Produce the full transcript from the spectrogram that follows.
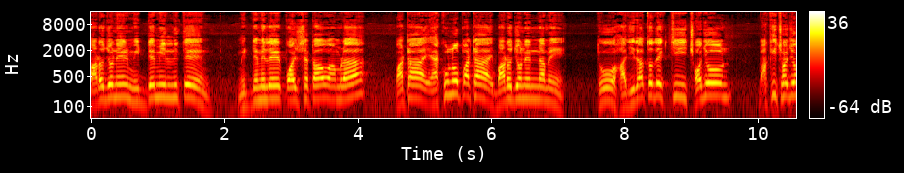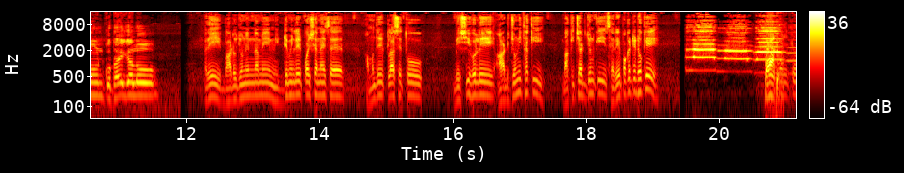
বারো জনের মিড ডে মিল নিতেন। মিড ডে মিলের পয়সাটাও আমরা পাঠাই, এখনও পাঠাই বারো জনের নামে। তো হাজিরা তো দেখছি ছজন, বাকি ছজন কোথায় গেল? আরে, বারো জনের নামে মিড ডে মিলের পয়সা নাই স্যার। আমাদের ক্লাসে তো বেশি হলে আটজনই থাকি বাকি চারজন কি স্যারের পকেটে ঢোকে। কিন্তু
